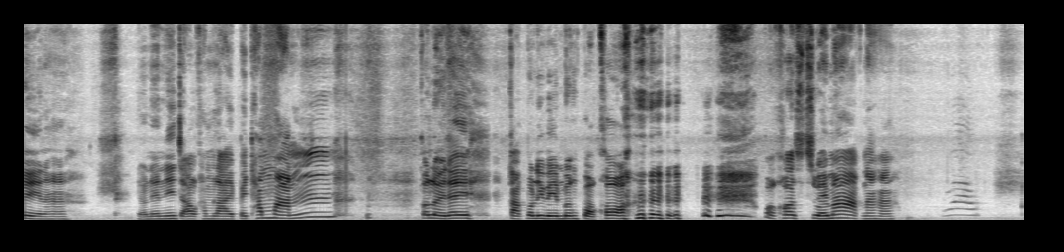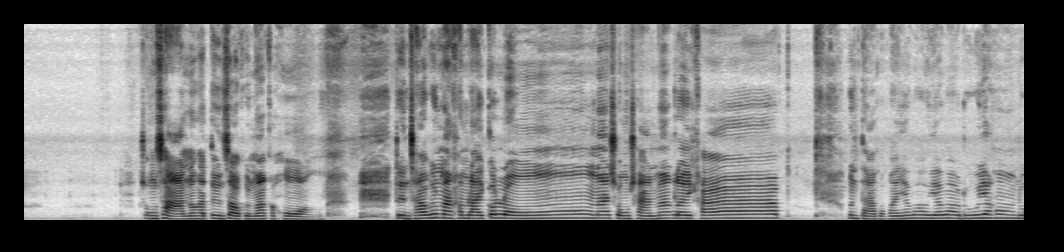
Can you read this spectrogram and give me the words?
ยนะฮะเดี๋ยวเนนนี่จะเอาคำลายไปทำหมัน ก็เลยได้ กักบริเวณเบิงปอกคอ ปอกคอสวยมากนะคะสงสารเนาะค่ะตื่นเช้าขึ้นมากระห่วงตื่นเช้าขึ้นมาคำลายก็ร้องน่าสงสารมากเลยครับคุณตาบอกว่าอย่าเว้าอย่าเว้าดูอย่าห้องดู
